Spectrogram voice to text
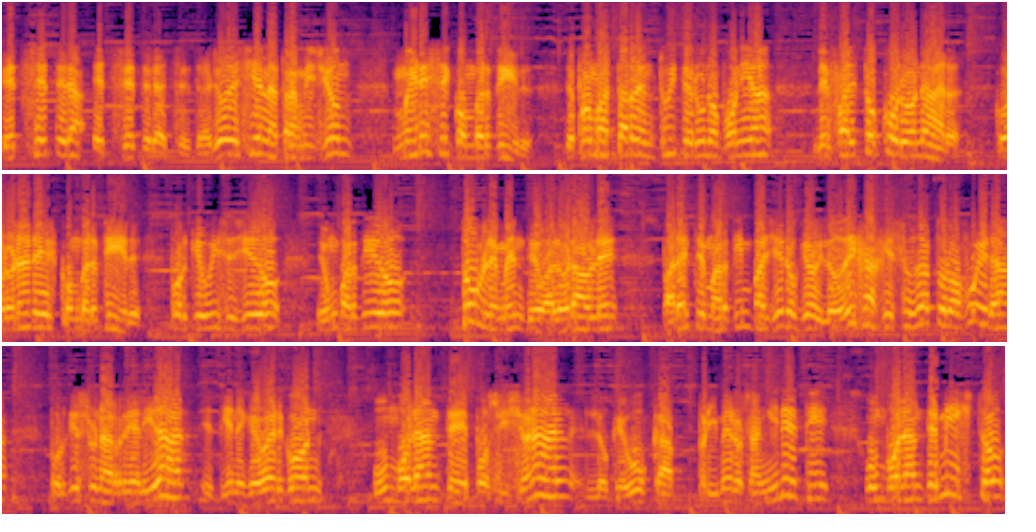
etcétera, etcétera, etcétera. Yo decía en la transmisión, merece convertir. Después más tarde en Twitter uno ponía, le faltó coronar. Coronar es convertir, porque hubiese sido un partido doblemente valorable para este Martín Pallero que hoy lo deja Jesús Dátolo afuera, porque es una realidad, que tiene que ver con un volante posicional, lo que busca primero Sanguinetti, un volante mixto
